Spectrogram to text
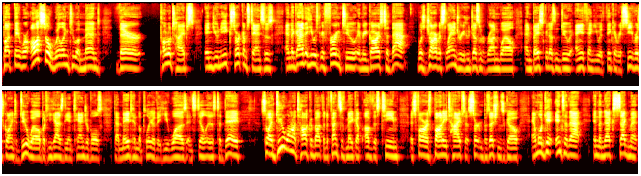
but they were also willing to amend their prototypes in unique circumstances. And the guy that he was referring to in regards to that was Jarvis Landry, who doesn't run well and basically doesn't do anything you would think a receiver is going to do well, but he has the intangibles that made him the player that he was and still is today. So I do want to talk about the defensive makeup of this team as far as body types at certain positions go, and we'll get into that in the next segment.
